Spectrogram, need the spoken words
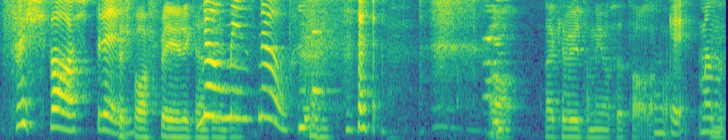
Försvarsspray! Försvarsspray är det kanske no inte. means no! Ja, där kan vi ju ta med oss ett tag i alla fall. Okej, men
